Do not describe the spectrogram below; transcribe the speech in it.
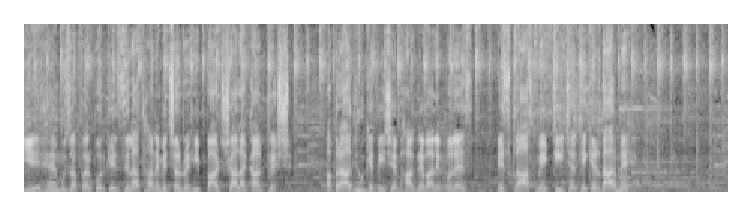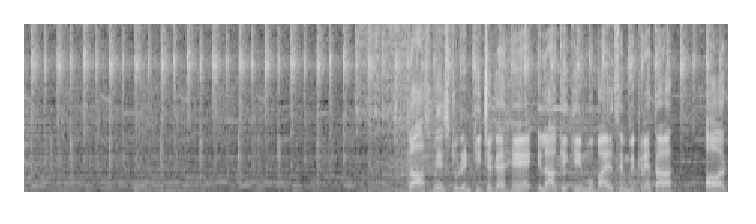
ये है मुजफ्फरपुर के जिला थाने में चल रही पाठशाला का दृश्य। अपराधियों के पीछे भागने वाले पुलिस इस क्लास में टीचर के किरदार में है। क्लास में स्टूडेंट की जगह है इलाके के मोबाइल सिम विक्रेता और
